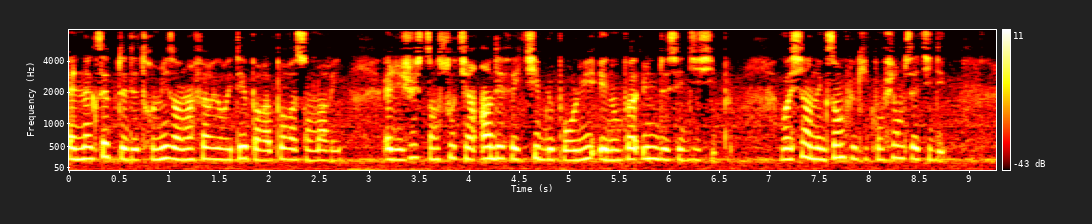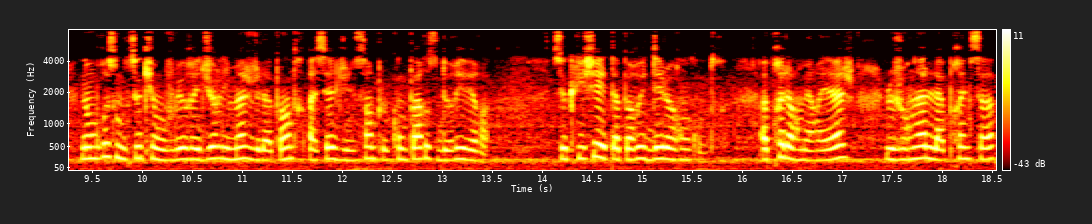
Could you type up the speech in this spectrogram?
Elle n'accepte d'être mise en infériorité par rapport à son mari. Elle est juste un soutien indéfectible pour lui et non pas une de ses disciples. Voici un exemple qui confirme cette idée. Nombreux sont ceux qui ont voulu réduire l'image de la peintre à celle d'une simple comparse de Rivera. Ce cliché est apparu dès leur rencontre. Après leur mariage, le journal La Prensa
